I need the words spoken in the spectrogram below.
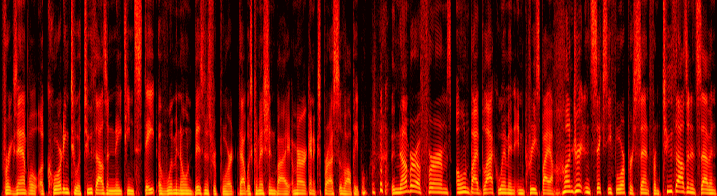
For example, according to a 2018 State of Women Owned Business report that was commissioned by American Express, of all people, the number of firms owned by black women increased by 164% from 2007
